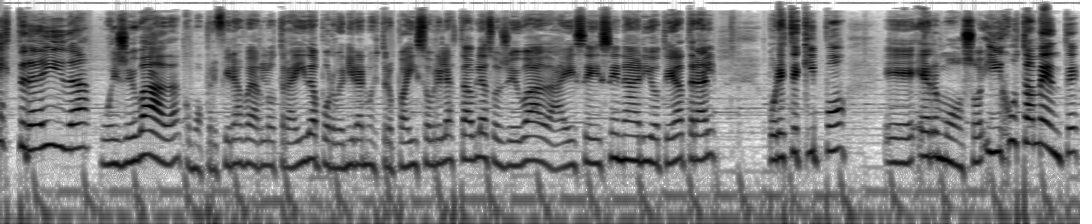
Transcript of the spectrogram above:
es traída o es llevada, como prefieras verlo, traída por venir a nuestro país sobre las tablas o llevada a ese escenario teatral por este equipo eh, hermoso. Y justamente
